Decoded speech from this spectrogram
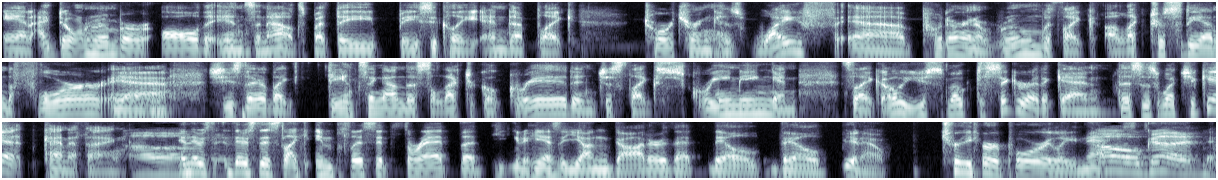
And I don't remember all the ins and outs, but they basically end up like torturing his wife, uh, put her in a room with like electricity on the floor, and Yeah. she's there like dancing on this electrical grid and just like screaming, and it's like, oh, you smoked a cigarette again. This is what you get, kind of thing. Oh, and there's okay. there's this like implicit threat that you know he has a young daughter that they'll they'll you know treat her poorly next oh, good.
